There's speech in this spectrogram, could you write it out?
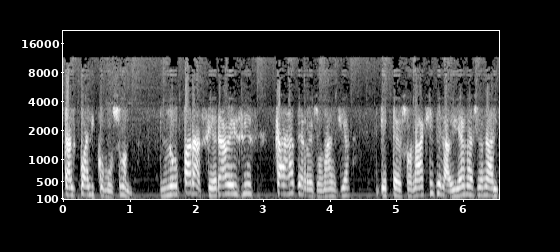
tal cual y como son, no para hacer a veces cajas de resonancia de personajes de la vida nacional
